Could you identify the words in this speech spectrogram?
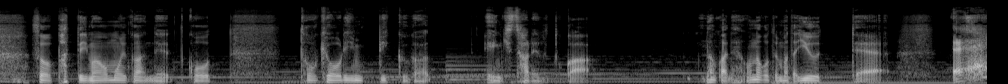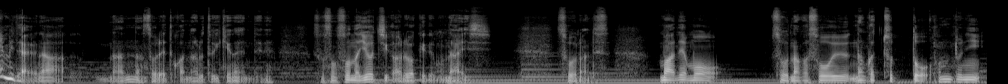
そう、パッて今思い浮かんで、こう、東京オリンピックが延期されるとか、なんかね、こんなことまた言うって、えーみたいな、なんなんそれとかなるといけないんでね。そうそ、んな余地があるわけでもないし。そうなんです。まあでも、そう、なんかそういう、なんかちょっと本当に、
